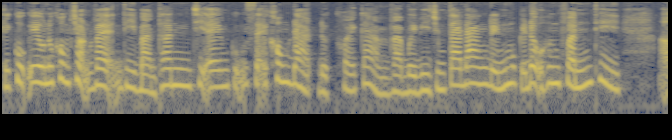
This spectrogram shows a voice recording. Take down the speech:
cái cuộc yêu nó không trọn vẹn thì bản thân chị em cũng sẽ không đạt được khoái cảm và bởi vì chúng ta đang đến một cái độ hưng phấn thì uh,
